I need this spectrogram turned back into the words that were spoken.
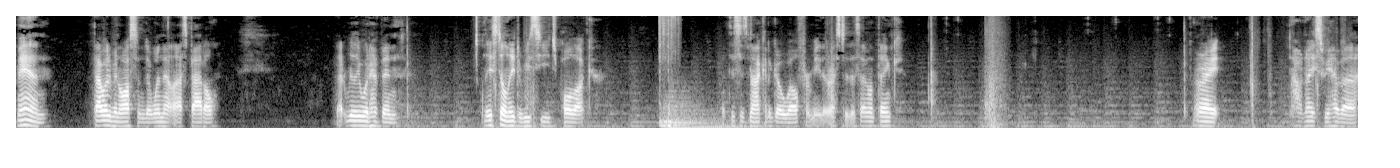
Man, that would have been awesome to win that last battle. That really would have been. They still need to resiege Polotsk. But this is not going to go well for me, the rest of this, I don't think. Alright. Oh, nice, we have a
